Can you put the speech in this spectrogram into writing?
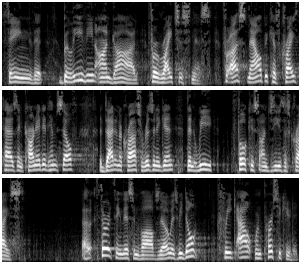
thing that believing on God for righteousness. For us now, because Christ has incarnated himself, died on the cross, risen again, then we focus on Jesus Christ. Third thing this involves, though, is we don't freak out when persecuted.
